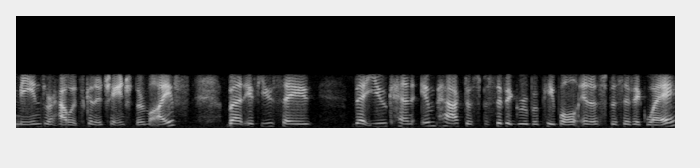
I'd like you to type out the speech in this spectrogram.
means or how it's going to change their life. But if you say that you can impact a specific group of people in a specific way,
